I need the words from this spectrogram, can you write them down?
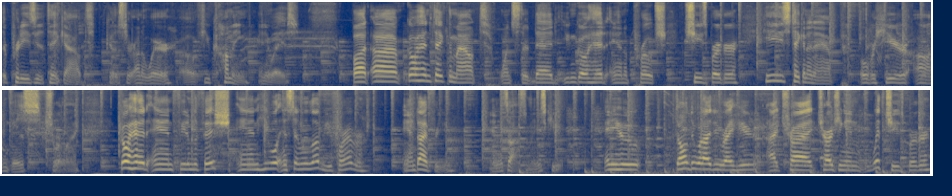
they're pretty easy to take out because they're unaware of you coming anyways. But uh, go ahead and take them out once they're dead. You can go ahead and approach Cheeseburger. He's taking a nap over here on this shoreline. Go ahead and feed him the fish and he will instantly love you forever and die for you. And it's awesome and he's cute. Anywho, don't do what I do right here. I tried charging in with Cheeseburger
